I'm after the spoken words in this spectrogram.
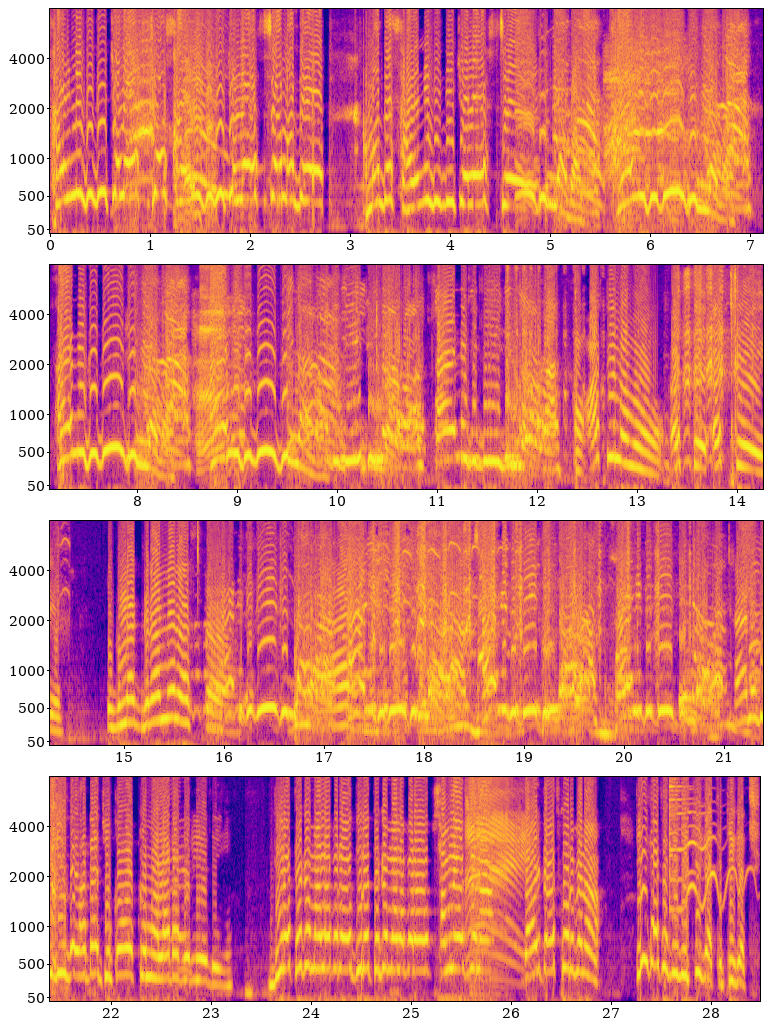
সাইনি দিদি চলে আসছে সাইনি দিদি চলে আসছে আমাদের আমাদের সাইনি দিদি চলে আসছে জিন্দাবাদ সাইনি দিদি জিন্দাবাদ সাইনি দিদি জিন্দাবাদ সাইনি দিদি জিন্দাবাদ এগুলা গ্রামের রাস্তা দূরে থেকে মালা পরাও দূরে থেকে মালা পরাও সামনে আসবে না কাজ করবে না ঠিক আছে দিদি ঠিক আছে ঠিক আছে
